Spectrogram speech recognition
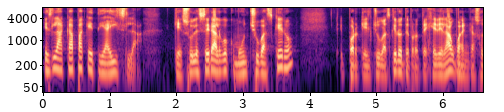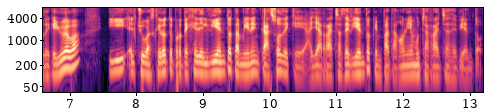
es la capa que te aísla, que suele ser algo como un chubasquero porque el chubasquero te protege del agua en caso de que llueva y el chubasquero te protege del viento también en caso de que haya rachas de viento, que en Patagonia hay muchas rachas de viento.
